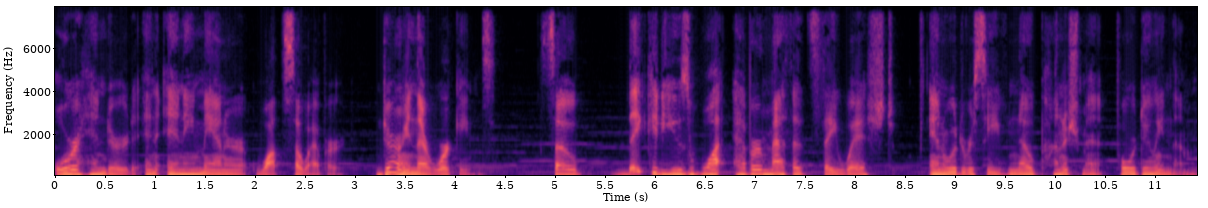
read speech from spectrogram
or hindered in any manner whatsoever during their workings. So they could use whatever methods they wished and would receive no punishment for doing them.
